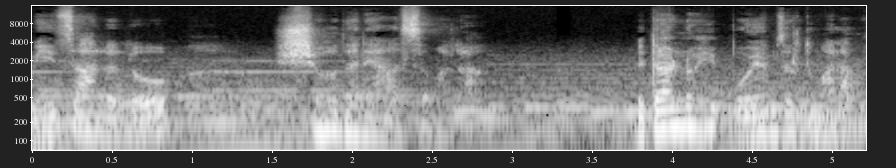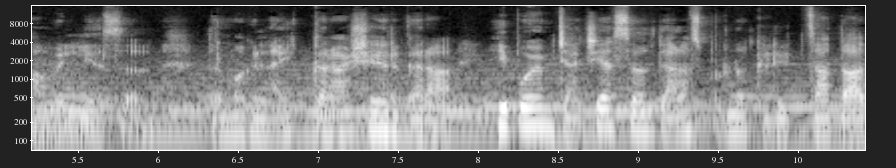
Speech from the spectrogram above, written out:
मी चाललो शोधण्यास मला. मित्रांनो ही पोयम जर तुम्हाला आवडली असेल तर मग लाईक करा शेअर करा. ही पोयम ज्याची असेल त्यालाच पूर्ण क्रेडिट जातात.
